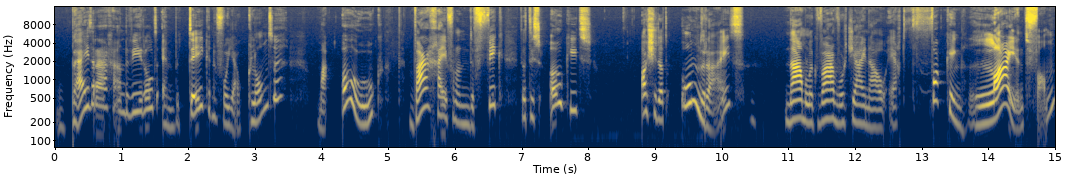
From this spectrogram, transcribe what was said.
bijdragen aan de wereld en betekenen voor jouw klanten. Maar ook, waar ga je van in de fik? Dat is ook iets, als je dat omdraait, namelijk waar word jij nou echt fucking laaiend van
